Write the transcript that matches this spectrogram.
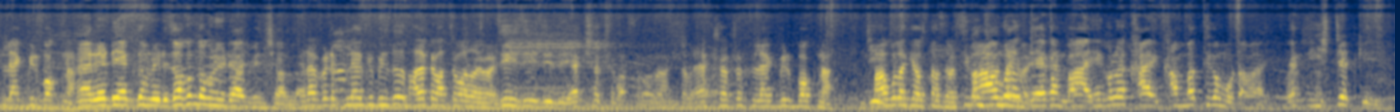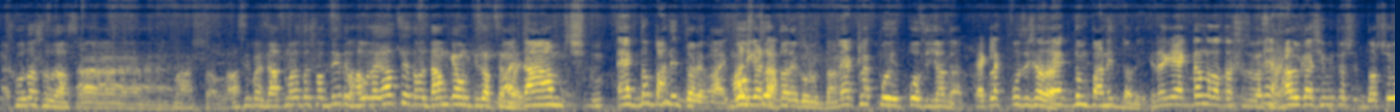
ফ্ল্যাগবির বকনা। হ্যাঁ রেডি একদম রেডি যখন তখন এটা আসবে ইনশাল্লাহ এটা পেটে ফ্ল্যাগবি ভালো একটা বাচ্চা পাওয়া যাবে ভাই। জি জি জি জি একশো একশো বাচ্চা পাবে একশো একশো ফ্ল্যাগবির বকনা। পাগুলা কি অবস্থা আছে চিকন? দেখেন ভাই এগুলো খায় খাম্বার থেকে মোটা ভাই। স্টেট কি? সোজা সোজা আছে। হ্যাঁ হ্যাঁ হ্যাঁ হ্যাঁ। মাশাআল্লাহ। আসিফ ভাই জাত মানে তো সব দিকে ভালো দেখা যাচ্ছে তবে দাম কেমন কি যাচ্ছে ভাই দাম একদম পানির দরে ভাই মাটি কাটা? দরে গরুর দাম এক লাখ পঁই- পঁচিশ হাজার। এক লাখ পঁচিশ হাজার? একদম পানির দরে। এটা কি একদম না দশ সুযোগ আছে হালকা সীমিত দর্শক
